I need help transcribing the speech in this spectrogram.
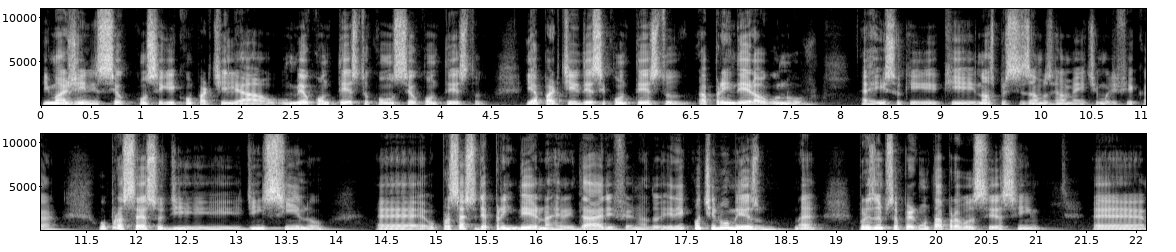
Imagine se eu conseguir compartilhar o meu contexto com o seu contexto e, a partir desse contexto, aprender algo novo. É isso que, que nós precisamos realmente modificar. O processo de, de ensino, é, o processo de aprender, na realidade, Fernando, ele continua o mesmo. Né? Por exemplo, se eu perguntar para você assim, é,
